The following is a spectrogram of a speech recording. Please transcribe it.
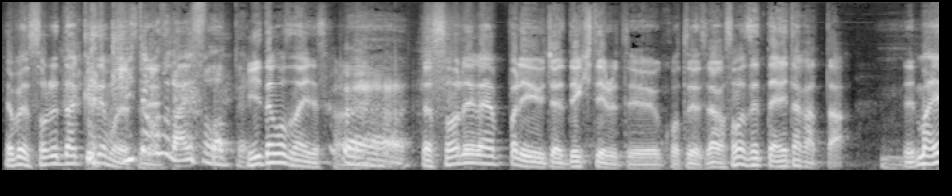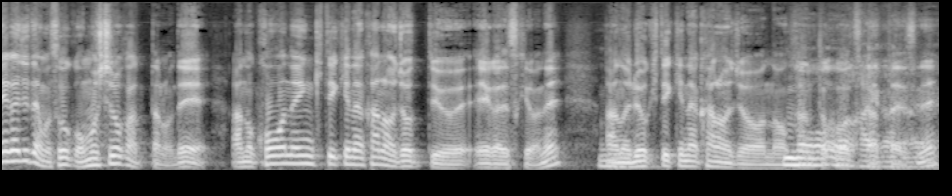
やっぱりそれだけでもですね。聞いたことないそうだって。聞いたことないですからね。えー、それがやっぱりうちはできてるということです。だからそれは絶対やりたかった。で、まあ映画自体もすごく面白かったので、あの、更年期的な彼女っていう映画ですけどね、うん、あの、猟奇的な彼女の監督を使ったですね、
